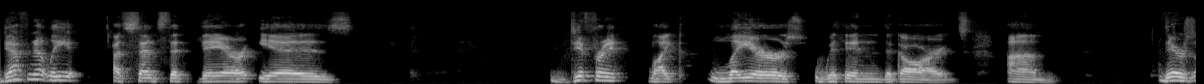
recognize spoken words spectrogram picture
definitely a sense that there is different like layers within the guards um there's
